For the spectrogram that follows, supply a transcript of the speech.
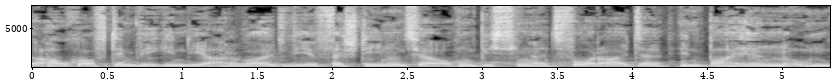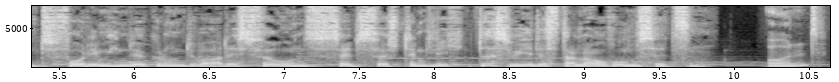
Auch auf dem Weg in die Arbeit. Wir verstehen uns ja auch ein bisschen als Vorreiter in Bayern und vor dem Hintergrund war das für uns selbstverständlich, dass wir das dann auch umsetzen. Und?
